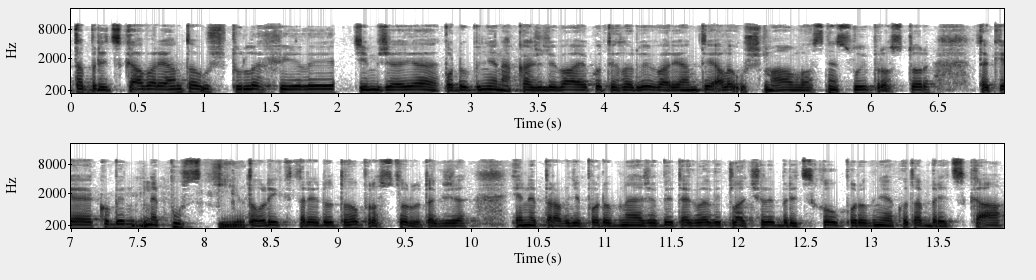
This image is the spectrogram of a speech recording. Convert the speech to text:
ta britská varianta už v tuhle chvíli tím, že je podobně nakažlivá jako tyhle dvě varianty, ale už má vlastně svůj prostor, tak je jakoby nepustí tolik tady do toho prostoru, takže je nepravděpodobné, že by takhle vytlačili britskou, podobně jako ta britská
